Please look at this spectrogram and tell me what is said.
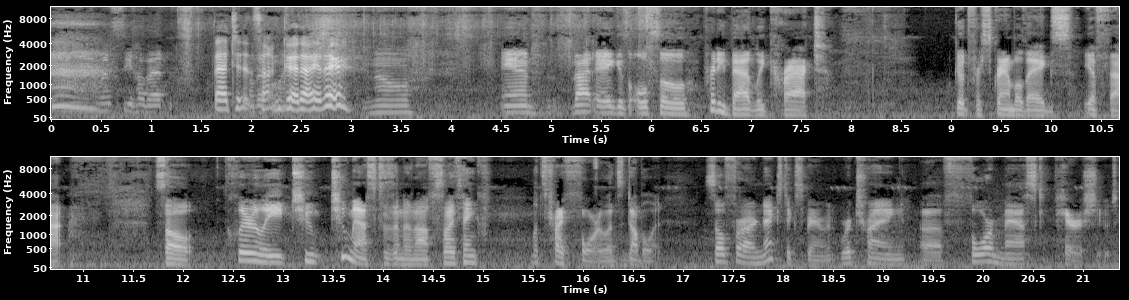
Let's see how that That didn't sound good either. No. And that egg is also pretty badly cracked. Good for scrambled eggs, if that. So clearly two, two masks isn't enough, so I think let's try four, let's double it. So for our next experiment, we're trying a four mask parachute.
